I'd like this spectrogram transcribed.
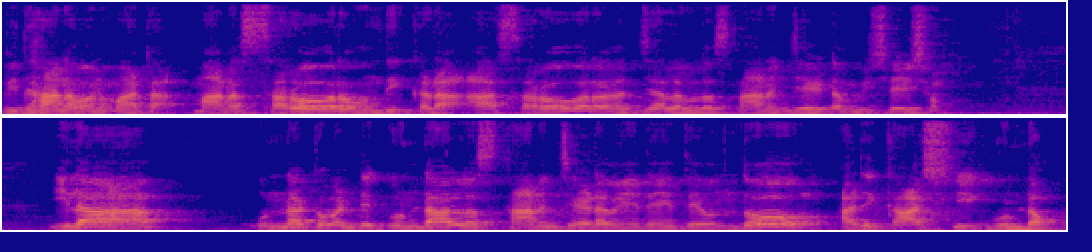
విధానం అనమాట మానస సరోవరం ఉంది ఇక్కడ. ఆ సరోవర జలంలో స్నానం చేయడం విశేషం. ఇలా ఉన్నటువంటి గుండాల్లో స్నానం చేయడం ఏదైతే ఉందో అది కాశీ గుండం.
